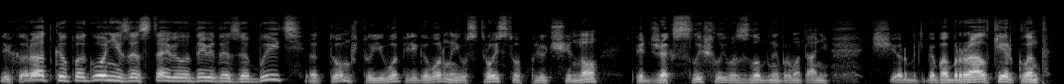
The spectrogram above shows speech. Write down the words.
Лихорадка погони заставила Дэвида забыть о том, что его переговорное устройство включено. Теперь Джек слышал его злобное бормотание. — Черт бы тебя побрал, Киркланд!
